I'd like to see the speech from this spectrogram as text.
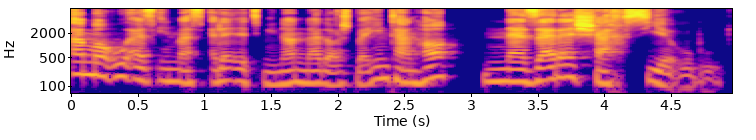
اما او از این مسئله اطمینان نداشت و این تنها نظر شخصی او بود.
